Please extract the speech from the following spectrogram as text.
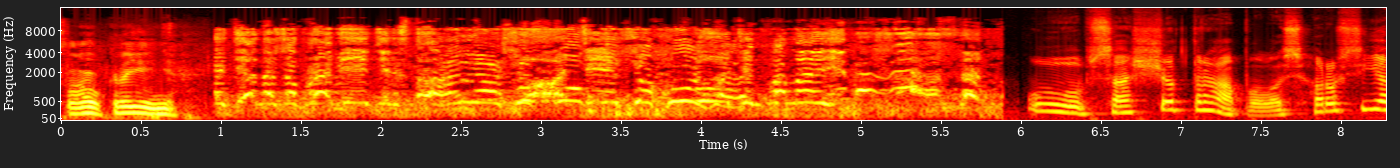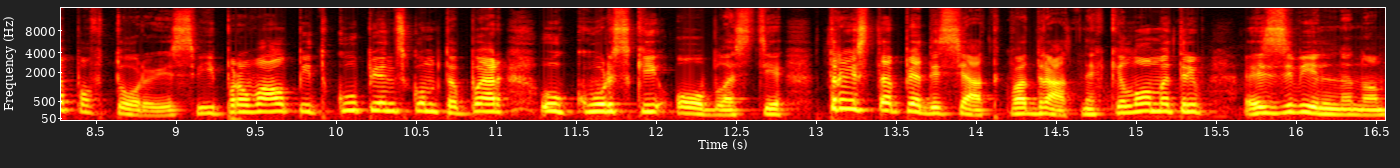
Слава Україні! Где наше правительство? Хуже. Путин, помоги, пожалуйста. Упс, а що трапилось? Росія повторює свій провал під Куп'янськом тепер у Курській області. 350 квадратних кілометрів звільнено.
